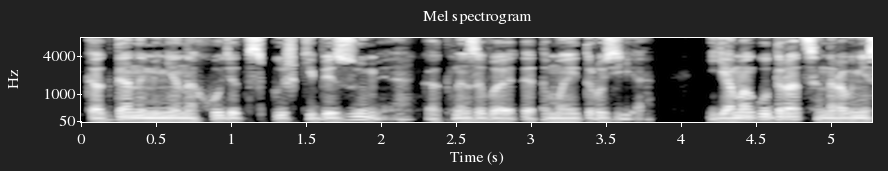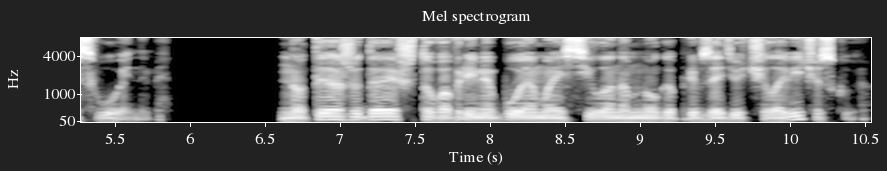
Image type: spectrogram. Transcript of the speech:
Когда на меня находят вспышки безумия, как называют это мои друзья, я могу драться наравне с воинами. Но ты ожидаешь, что во время боя моя сила намного превзойдет человеческую?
